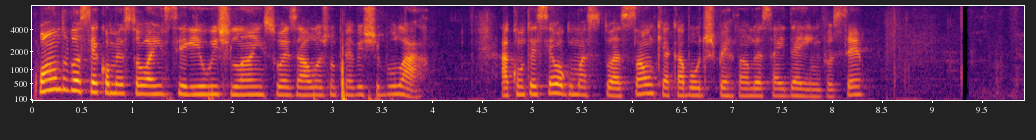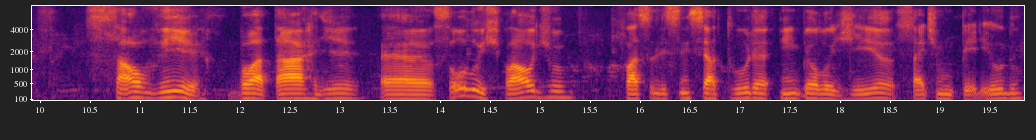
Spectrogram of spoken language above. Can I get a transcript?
Quando você começou a inserir o Islã em suas aulas no pré-vestibular? Aconteceu alguma situação que acabou despertando essa ideia em você? Salve, boa tarde. É, sou o Luiz Cláudio, faço licenciatura em Biologia, sétimo período.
